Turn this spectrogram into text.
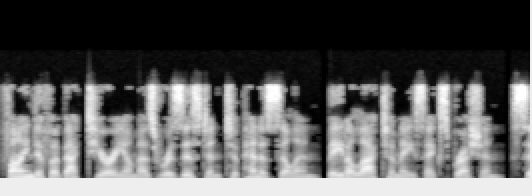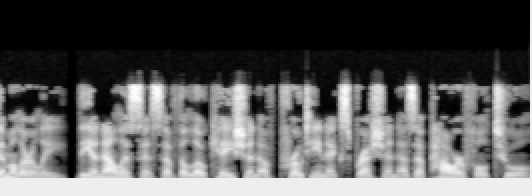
Find if a bacterium is resistant to penicillin beta-lactamase expression. Similarly, the analysis of the location of protein expression is a powerful tool,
